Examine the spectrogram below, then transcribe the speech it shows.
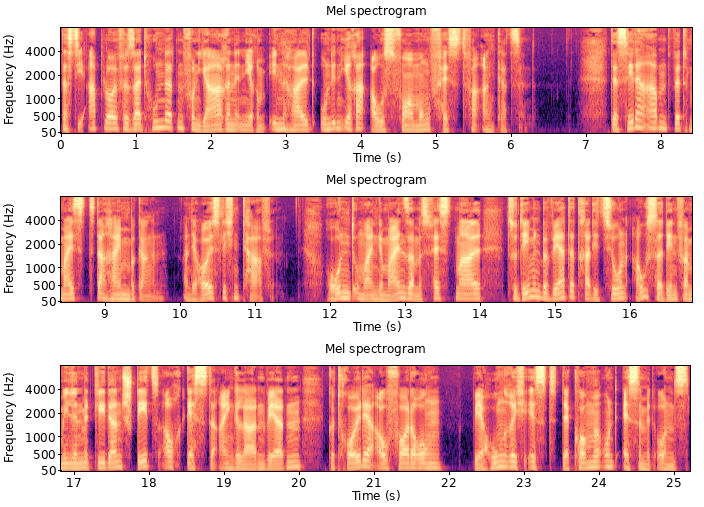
dass die Abläufe seit Hunderten von Jahren in ihrem Inhalt und in ihrer Ausformung fest verankert sind. Der Sederabend wird meist daheim begangen, an der häuslichen Tafel. Rund um ein gemeinsames Festmahl, zu dem in bewährter Tradition außer den Familienmitgliedern stets auch Gäste eingeladen werden, getreu der Aufforderung Wer hungrig ist, der komme und esse mit uns.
